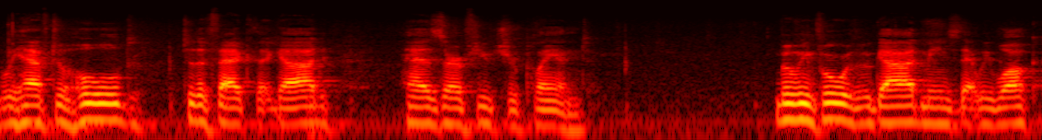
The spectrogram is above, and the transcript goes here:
We have to hold to the fact that God has our future planned. Moving forward with God means that we walk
